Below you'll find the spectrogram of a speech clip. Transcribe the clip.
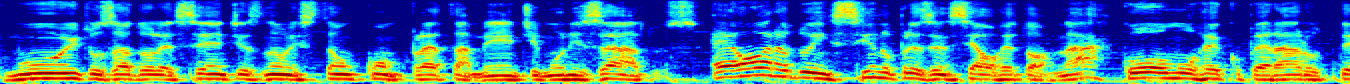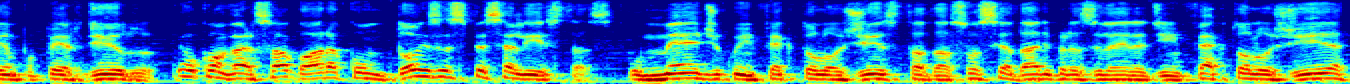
muitos adolescentes não estão completamente imunizados. É hora do ensino presencial retornar? Como recuperar o tempo perdido? Eu converso agora com dois especialistas: o médico infectologista da Sociedade Brasileira de Infectologia,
